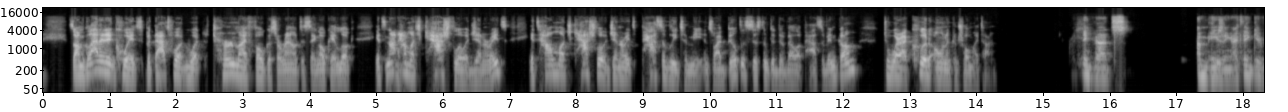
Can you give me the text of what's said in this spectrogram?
so I'm glad I didn't quit, but that's what what turned my focus around to saying, okay, look, it's not how much cash flow it generates, it's how much cash flow it generates passively to me. And so I built a system to develop passive income to where I could own and control my time. I think that's amazing. I think if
